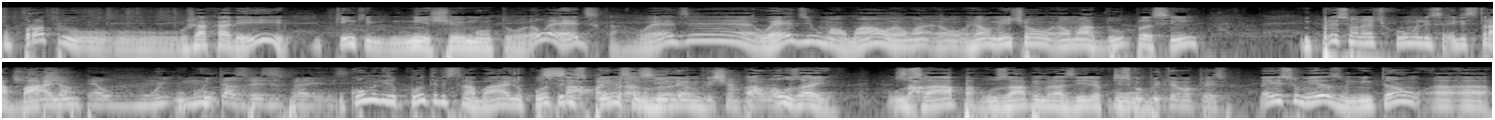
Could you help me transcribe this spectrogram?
o próprio o, o Jacareí, quem que mexeu e montou? É o Eds, cara. O Eds é. O Eds e o Mal Mal é uma, é um- realmente é, um- é uma dupla, assim. Impressionante como eles, eles trabalham. chapéu mui- o muitas vezes pra eles. Como eles, quanto eles trabalham, o quanto eles Zapa em pensam Brasília, no rugby. o Christian Palma. Ah, o Zai. O Zapa. O Zapa em Brasília com Desculpa interromper. É isso mesmo. Então, a, a-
